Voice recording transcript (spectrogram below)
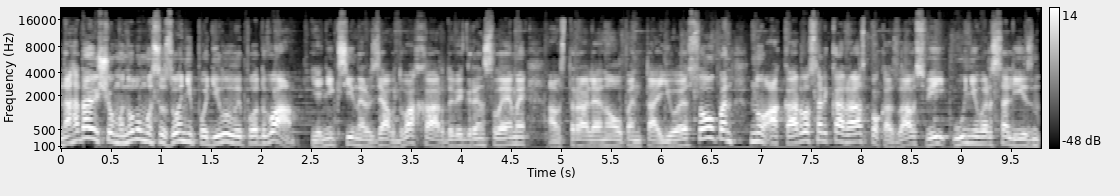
Нагадаю, що в минулому сезоні поділили по два. Янік Сінер взяв два хардові гренслеми Australian Open та US Open. Ну а Карлос Алькарас показав свій універсалізм,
